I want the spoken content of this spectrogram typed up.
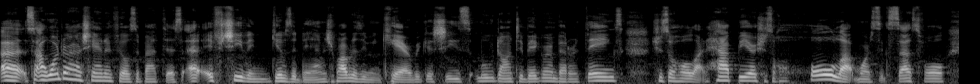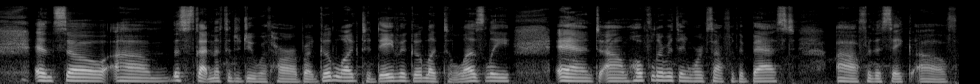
Uh, so I wonder how Shannon feels about this. Uh, if she even gives a damn, she probably doesn't even care because she's moved on to bigger and better things. She's a whole lot happier. She's a whole lot more successful, and so um, this has got nothing to do with her. But good luck to David. Good luck to Leslie, and um, hopefully everything works out for the best uh, for the sake of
